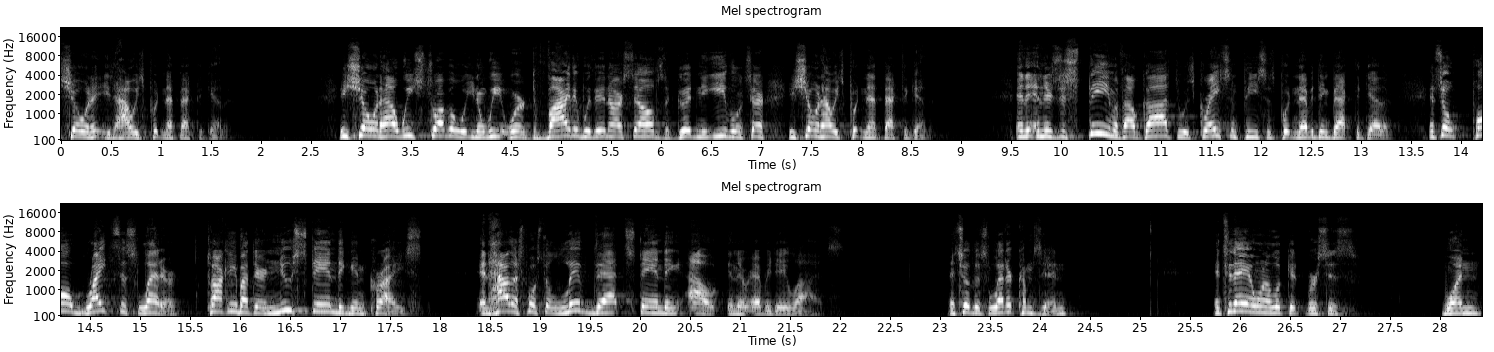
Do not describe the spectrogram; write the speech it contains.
showing how he's putting that back together. He's showing how we struggle. You know, we, we're divided within ourselves, the good and the evil, etc. He's showing how he's putting that back together. And, and there's this theme of how God, through his grace and peace, is putting everything back together. And so Paul writes this letter talking about their new standing in Christ and how they're supposed to live that standing out in their everyday lives. And so this letter comes in. And today I want to look at verses 1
